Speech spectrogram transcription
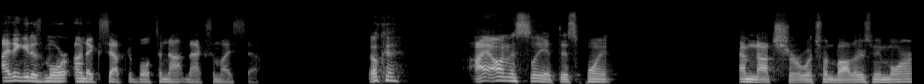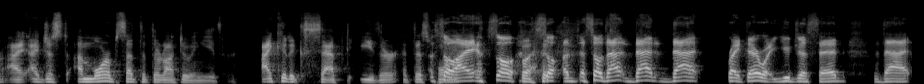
I think it is more unacceptable to not maximize Steph. Okay. I honestly, at this point, I'm not sure which one bothers me more. I, I just, I'm more upset that they're not doing either. I could accept either at this point. So I so but- so uh, so that that that right there what you just said that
